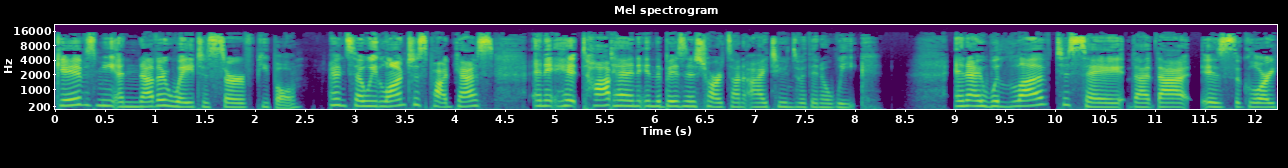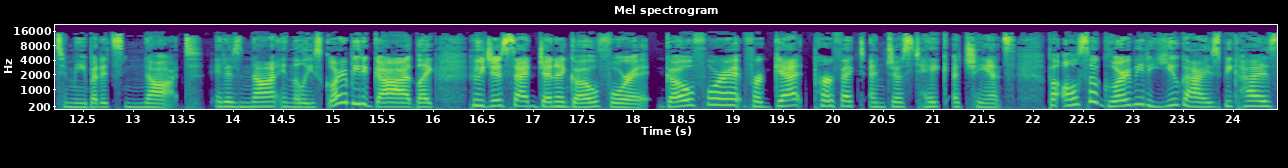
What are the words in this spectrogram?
gives me another way to serve people. And so we launched this podcast and it hit top 10 in the business charts on iTunes within a week. And I would love to say that that is the glory to me, but it's not. It is not in the least. Glory be to God, like who just said, Jenna, go for it. Go for it. Forget perfect and just take a chance. But also glory be to you guys because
